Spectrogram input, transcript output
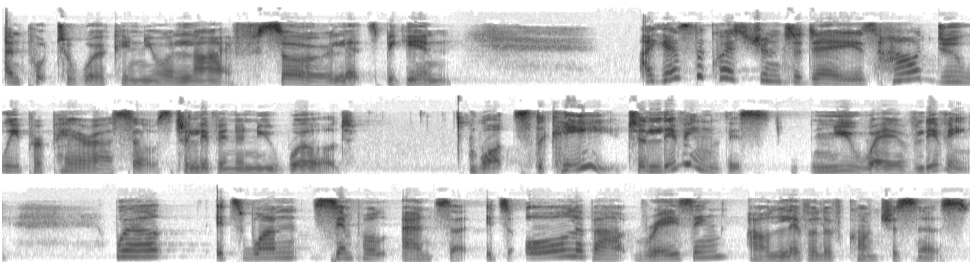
and put to work in your life. So let's begin. I guess the question today is how do we prepare ourselves to live in a new world? What's the key to living this new way of living? Well, it's one simple answer. It's all about raising our level of consciousness.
